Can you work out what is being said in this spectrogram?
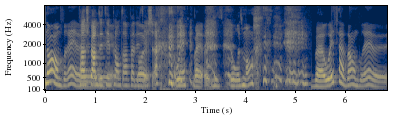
non, en vrai. Enfin, je parle de tes euh, plantes, hein, pas de tes chats. ouais, bah, heureusement. bah ouais, ça va, en vrai. Euh,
